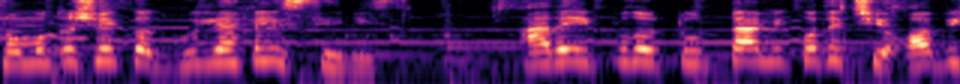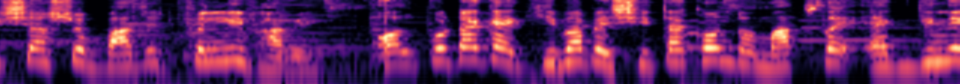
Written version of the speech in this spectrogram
সমুদ্র সৈকত গুলিয়াখালী সি বিচ আর এই পুরো ট্যুরটা আমি করেছি অবিশ্বাস্য বাজেট ফ্রেন্ডলি ভাবে। অল্প টাকায় কীভাবে সীতাকুণ্ড মাত্র একদিনে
